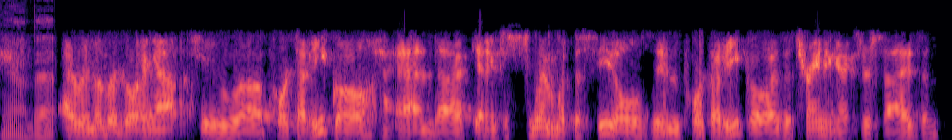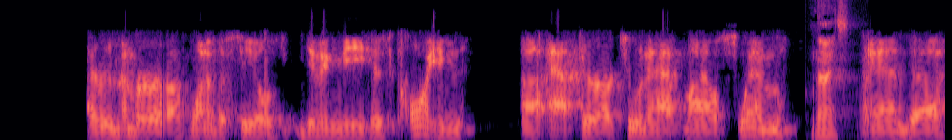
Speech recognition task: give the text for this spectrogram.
yeah, I bet. I remember going out to uh, Puerto Rico and uh, getting to swim with the seals in Puerto Rico as a training exercise. And I remember uh, one of the seals giving me his coin uh, after our two and a half mile swim. Nice. And uh,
